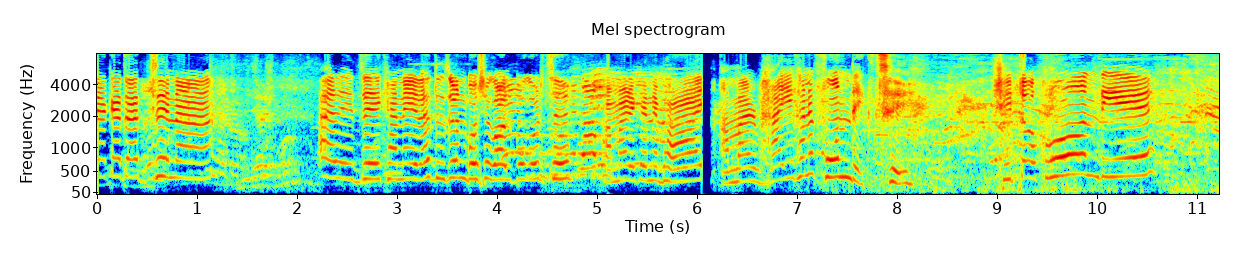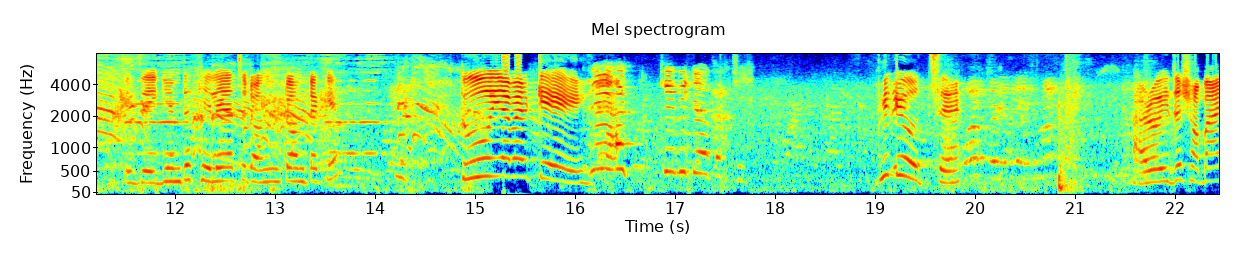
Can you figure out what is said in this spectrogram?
দেখা যাচ্ছে না। আর এই যে এখানে এরা দুজন বসে গল্প করছে। আমার এখানে ভাই, আমার ভাই এখানে ফোন দেখছে। সে তখন দিয়ে এই যে এই গেমটা খেলে আছে টং টমটাকে তুই আবার কে? ভিডিও হচ্ছে। আর ওই যে সবাই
